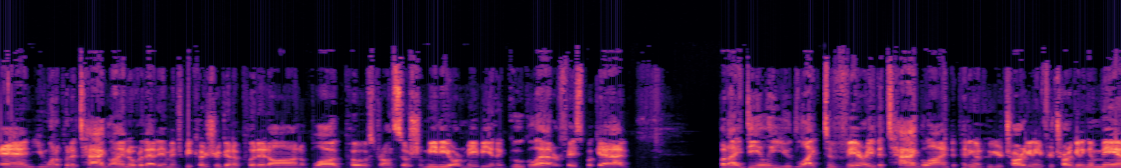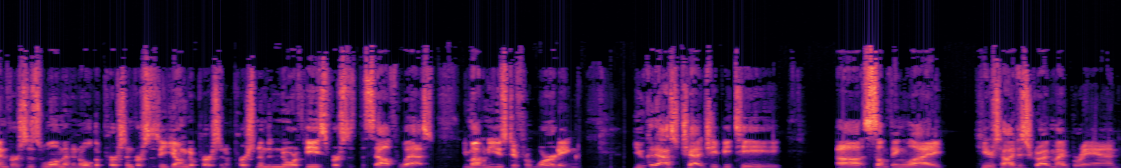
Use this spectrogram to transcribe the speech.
and you want to put a tagline over that image because you're going to put it on a blog post or on social media or maybe in a Google ad or Facebook ad. But ideally, you'd like to vary the tagline depending on who you're targeting. If you're targeting a man versus woman, an older person versus a younger person, a person in the Northeast versus the Southwest, you might want to use different wording. You could ask ChatGPT uh, something like, here's how I describe my brand.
